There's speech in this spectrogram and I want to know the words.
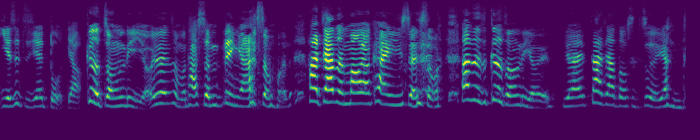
也是直接躲掉各种理由，因为什么他生病啊什么的，他家的猫要看医生什么，他的各种理由。原来大家都是这样的，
